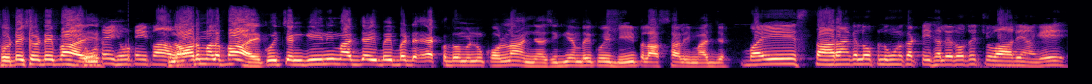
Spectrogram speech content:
ਛੋਟੇ ਛੋਟੇ ਭਾਅ ਛੋਟੇ ਛੋਟੇ ਭਾਅ। ਨਾਰਮਲ ਭਾਅ ਹੈ ਕੋਈ ਚੰਗੀ ਨਹੀਂ ਮੱਝ ਆਈ ਬਈ ਬਟ ਇੱਕ ਦੋ ਮੈਨੂੰ ਕੋਲਾਂ ਆਈਆਂ ਸੀਗੀਆਂ ਬਈ ਕੋਈ 20 ਪਲੱਸ ਵਾਲੀ ਮੱਝ। ਬਾਈ 17 ਕਿਲੋ ਪਲੂਣ ਕੱਟੀ ਥੱਲੇ ਦੁੱਧ ਚਵਾ ਦੇਾਂਗੇ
